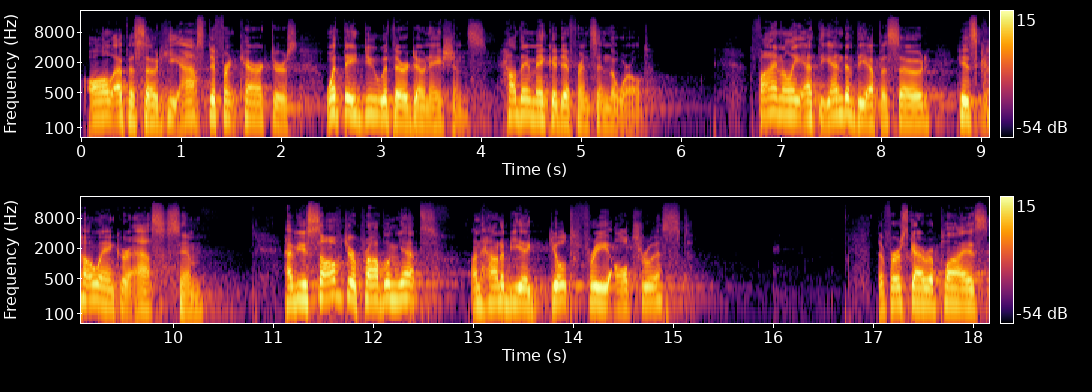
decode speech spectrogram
All episode, he asks different characters what they do with their donations, how they make a difference in the world. Finally, at the end of the episode, his co anchor asks him, Have you solved your problem yet on how to be a guilt free altruist? The first guy replies,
